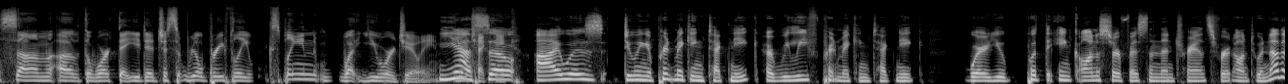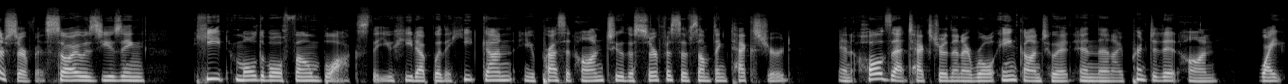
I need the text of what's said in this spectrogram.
Some of the work that you did, just real briefly, explain what you were doing. Yeah. So. I was doing a printmaking technique, a relief printmaking technique, where you put the ink on a surface and then transfer it onto another surface. So I was using heat moldable foam blocks that you heat up with a heat gun. You press it onto the surface of something textured and it holds that texture. Then I roll ink onto it and then I printed it on white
